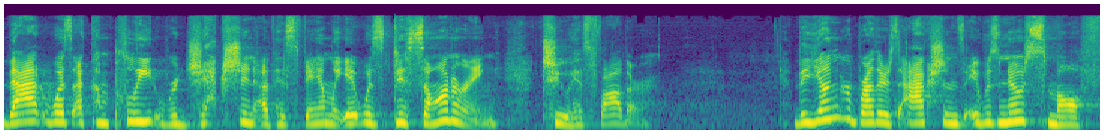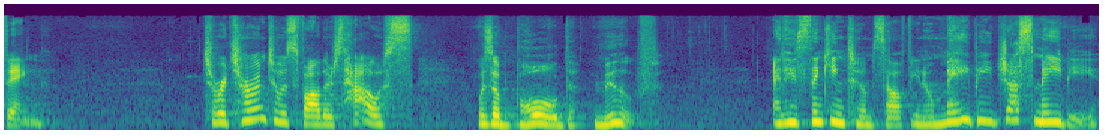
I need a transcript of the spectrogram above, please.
that was a complete rejection of his family. It was dishonoring to his father. The younger brother's actions, it was no small thing. To return to his father's house was a bold move. And he's thinking to himself, you know, maybe, just maybe,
